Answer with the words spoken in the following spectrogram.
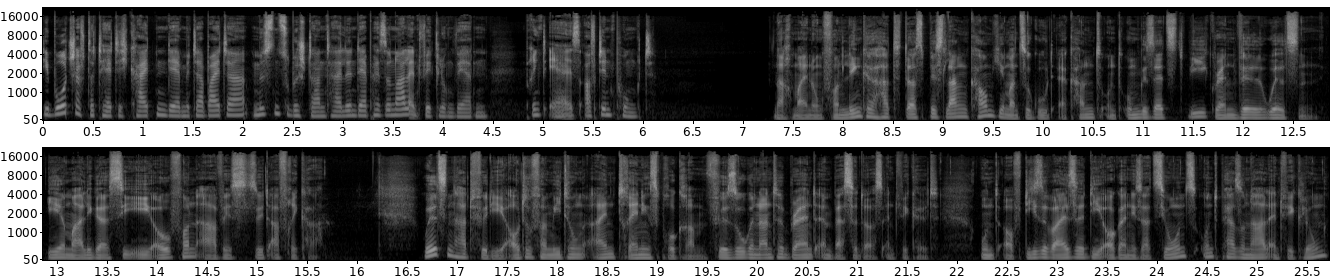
Die Botschaftertätigkeiten der Mitarbeiter müssen zu Bestandteilen der Personalentwicklung werden, bringt er es auf den Punkt. Nach Meinung von Linke hat das bislang kaum jemand so gut erkannt und umgesetzt wie Grenville Wilson, ehemaliger CEO von Avis Südafrika. Wilson hat für die Autovermietung ein Trainingsprogramm für sogenannte Brand Ambassadors entwickelt und auf diese Weise die Organisations- und Personalentwicklung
